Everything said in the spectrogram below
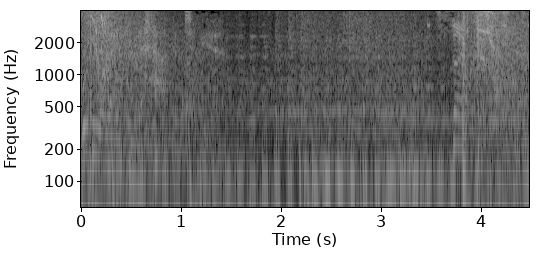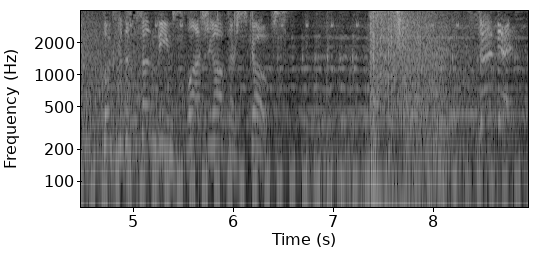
We don't want anything to happen to you. Sniper. Look for the sunbeams flashing off their scopes. Send it!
